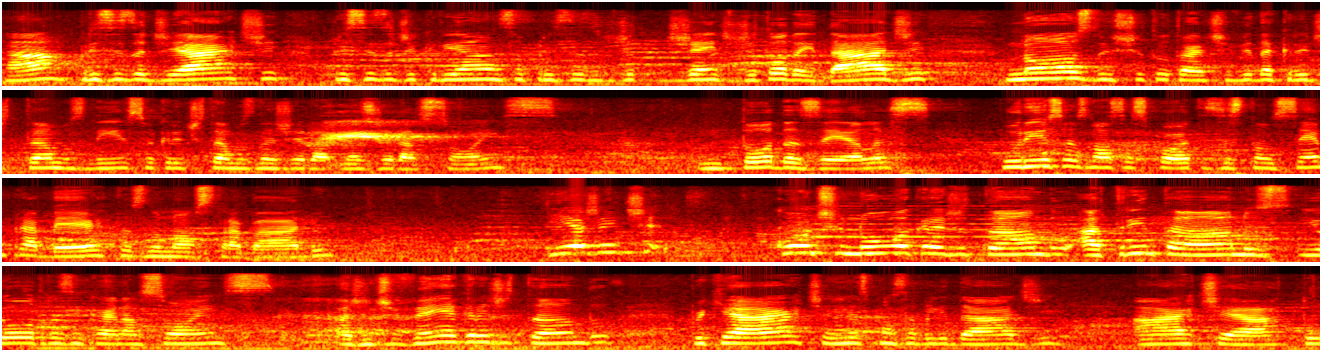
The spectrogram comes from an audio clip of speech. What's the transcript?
Tá? Precisa de arte, precisa de criança, precisa de gente de toda a idade. Nós do Instituto Arte Vida acreditamos nisso, acreditamos nas, gera nas gerações, em todas elas. Por isso as nossas portas estão sempre abertas no nosso trabalho. E a gente continua acreditando há 30 anos e outras encarnações. A gente vem acreditando porque a arte é responsabilidade, a arte é ato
